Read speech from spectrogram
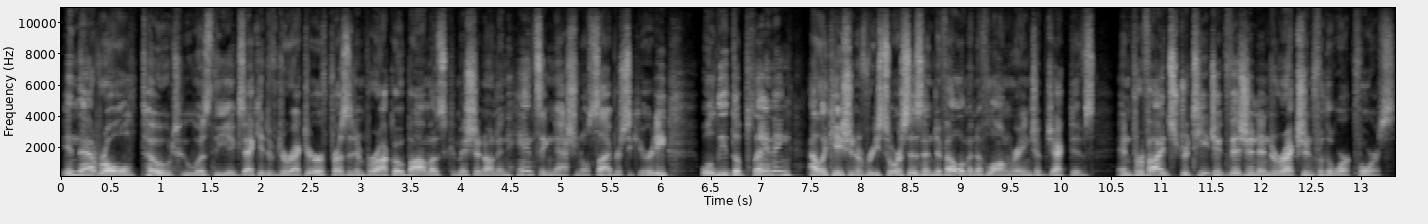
In that role, Todt, who was the executive director of President Barack Obama's Commission on Enhancing National Cybersecurity, will lead the planning, allocation of resources, and development of long range objectives and provide strategic vision and direction for the workforce.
